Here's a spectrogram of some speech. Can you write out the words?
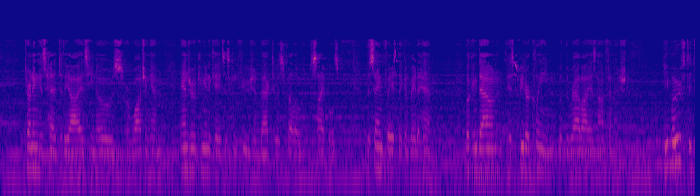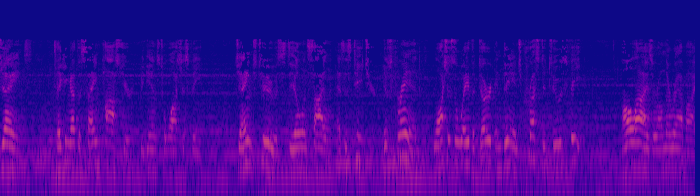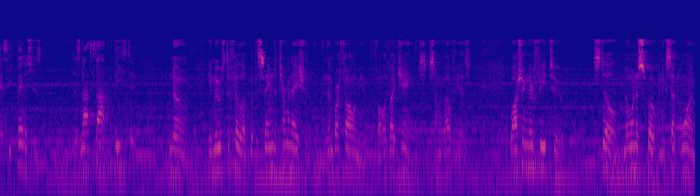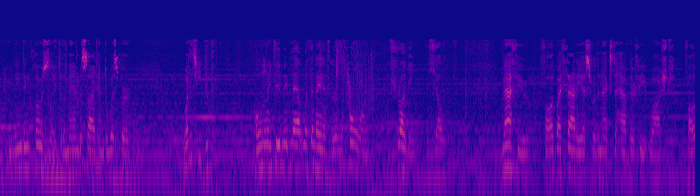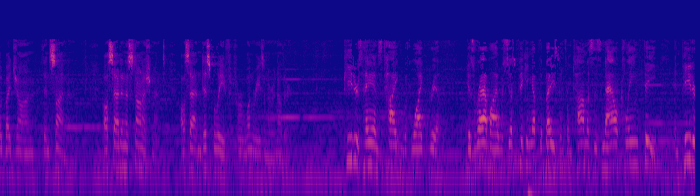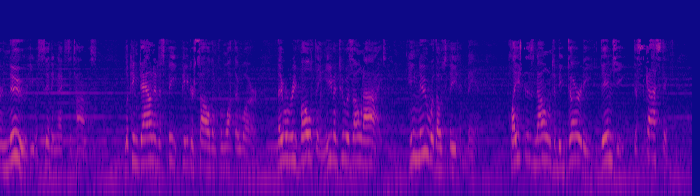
Turning his head to the eyes he knows are watching him, Andrew communicates his confusion back to his fellow disciples with the same face they convey to him. Looking down, his feet are clean, but the rabbi is not finished. He moves to James and, taking up the same posture, begins to wash his feet. James, too, is still and silent as his teacher, his friend, washes away the dirt and dinge crusted to his feet. All eyes are on their rabbi as he finishes and does not stop with these two. No, he moves to Philip with the same determination, and then Bartholomew, followed by James, son of Alphaeus, washing their feet too. Still, no one has spoken except one who leaned in closely to the man beside him to whisper, What is he doing? Only to be met with an answer in the form of shrugging his shoulders. Matthew, followed by Thaddeus, were the next to have their feet washed, followed by John, then Simon. All sat in astonishment, all sat in disbelief for one reason or another. Peter's hands tightened with white grip. His rabbi was just picking up the basin from Thomas's now clean feet, and Peter knew he was sitting next to Thomas. Looking down at his feet, Peter saw them for what they were. They were revolting, even to his own eyes. He knew where those feet had been. Places known to be dirty, dingy, disgusting,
